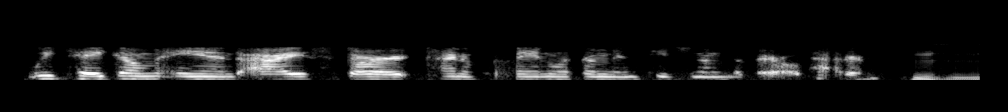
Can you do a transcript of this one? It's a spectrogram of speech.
we take them, and I start kind of playing with them and teaching them the barrel pattern. Mm-hmm.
